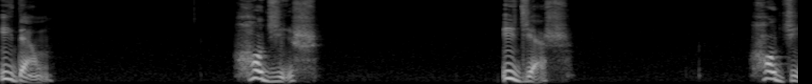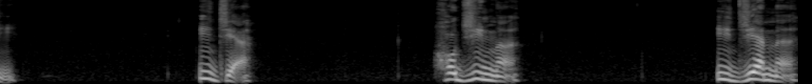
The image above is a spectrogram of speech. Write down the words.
Idę. Chodzisz. Idziesz. Chodzi. Idzie. Chodzimy. Idziemy.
